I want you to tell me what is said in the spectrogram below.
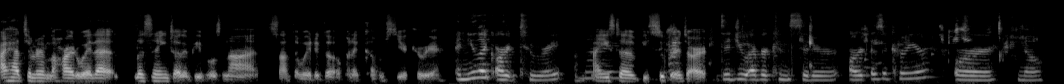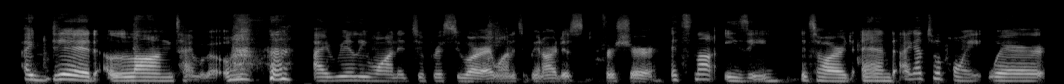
I had to learn the hard way that listening to other people is not it's not the way to go when it comes to your career. And you like art too, right? I used to be super into art. Did you ever consider art as a career or no? I did a long time ago. I really wanted to pursue art. I wanted to be an artist for sure. It's not easy. It's hard. And I got to a point where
